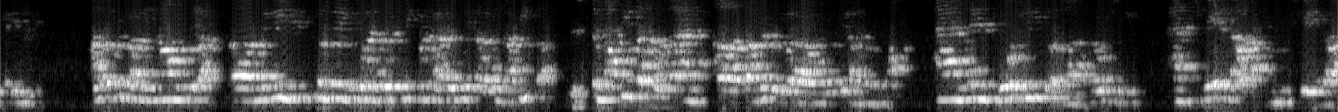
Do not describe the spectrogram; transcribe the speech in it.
very nice அதுக்கப்புறம் பாத்தீங்கன்னா மேபி நெக்ஸ்ட் வந்து இது கூட இந்த ஃப்ரீக்வெண்ட் அசோசியேட் ஆகுது நபீசா Yes. ஸோ நபீசா சொல்லலாம் தமிழ் சொல்லுவார் அவங்க பத்தி ஆரம்பிக்கும் அண்ட் தென் ரோஷினி சொல்லலாம் Roshini and Swetha MC Swetha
